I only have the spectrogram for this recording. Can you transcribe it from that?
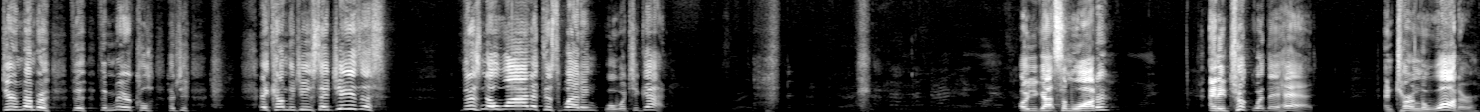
Do you remember the, the miracle? Of, they come to Jesus and say, Jesus, there's no wine at this wedding. Well, what you got? or oh, you got some water? And he took what they had and turned the water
